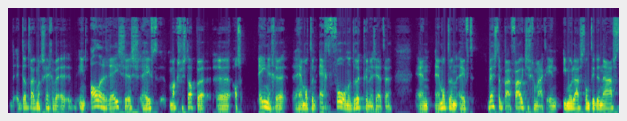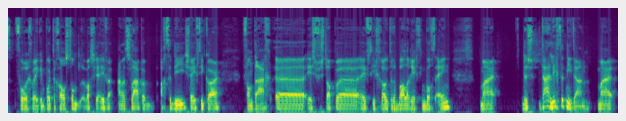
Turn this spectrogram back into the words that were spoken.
Dat wou ik nog zeggen. In alle races heeft Max Verstappen uh, als enige Hamilton echt vol onder druk kunnen zetten. En Hamilton heeft best een paar foutjes gemaakt. In Imola stond hij ernaast. Vorige week in Portugal stond, was hij even aan het slapen achter die safety car. Vandaag uh, is Verstappen, heeft hij grotere ballen richting bocht 1. Maar, dus daar ligt het niet aan. Maar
